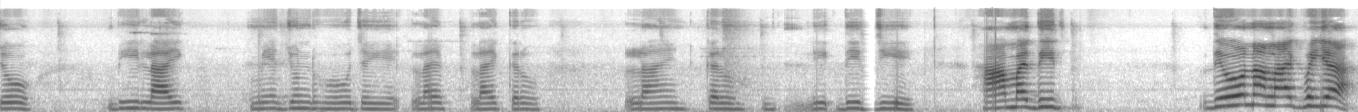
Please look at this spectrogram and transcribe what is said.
जो भी लाइक में जुंड हो जाइए। लाइक लाइक करो, लाइन करो दीजिए। हाँ मैं दी दो ना लाइक भैया।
